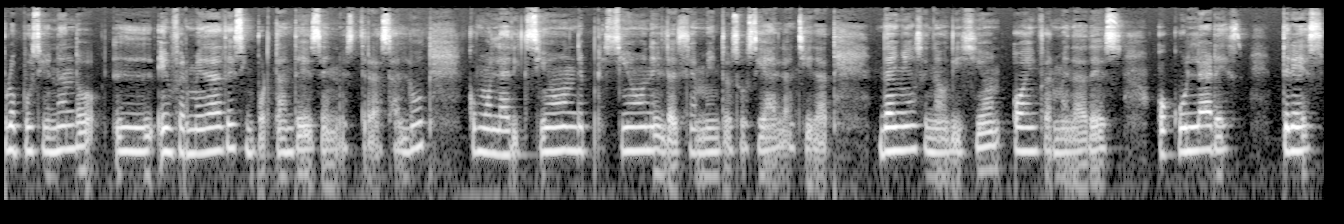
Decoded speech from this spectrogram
proporcionando enfermedades importantes en nuestra salud como la adicción, depresión, el aislamiento social, la ansiedad, daños en audición o enfermedades oculares. 3.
